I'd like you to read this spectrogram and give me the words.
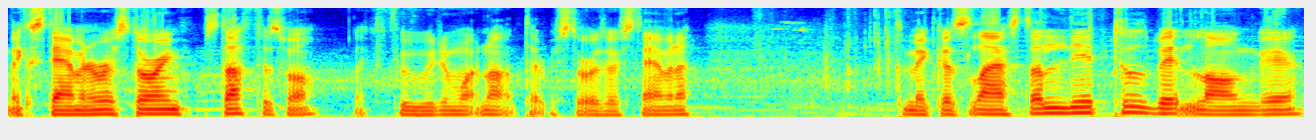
like stamina restoring stuff as well. Like food and whatnot that restores our stamina. To make us last a little bit longer.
